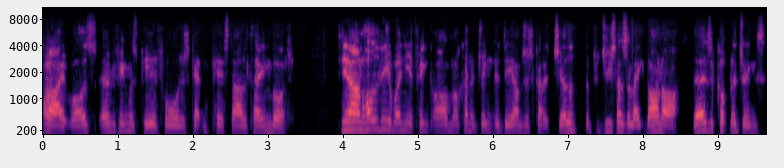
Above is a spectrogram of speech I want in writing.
Oh, it was. Everything was paid for. Just getting pissed all the time. But you know, on holiday when you think, "Oh, I'm not gonna drink today. I'm just gonna chill," the producers are like, "No, no. There's a couple of drinks.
